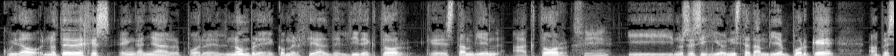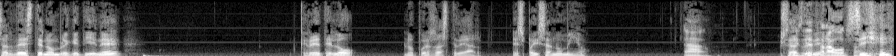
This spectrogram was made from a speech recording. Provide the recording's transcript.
cuidado, no te dejes engañar por el nombre comercial del director, que es también actor Sí. y no sé si guionista también, porque a pesar de este nombre que tiene, créetelo, lo puedes rastrear, es paisano mío. Ah, O sea, es de Zaragoza. Sí.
